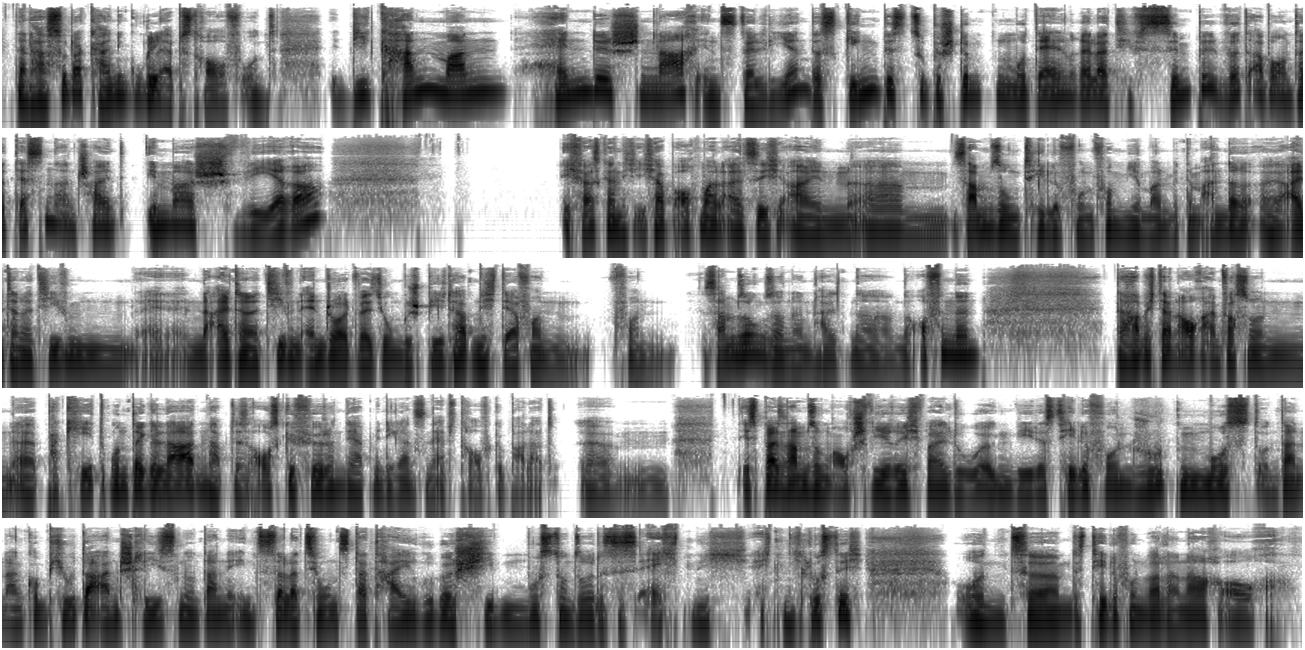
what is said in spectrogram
dann hast du da keine Google Apps drauf. Und die kann man händisch nachinstallieren. Das ging bis zu bestimmten Modellen relativ simpel, wird aber unterdessen anscheinend immer schwerer ich weiß gar nicht, ich habe auch mal, als ich ein ähm, Samsung-Telefon von mir mal mit einem anderen äh, alternativen, äh, einer alternativen Android-Version bespielt habe, nicht der von, von Samsung, sondern halt einer, einer offenen, da habe ich dann auch einfach so ein äh, Paket runtergeladen, habe das ausgeführt und der hat mir die ganzen Apps draufgeballert. Ähm, ist bei Samsung auch schwierig, weil du irgendwie das Telefon routen musst und dann an Computer anschließen und dann eine Installationsdatei rüberschieben musst und so. Das ist echt nicht, echt nicht lustig. Und ähm, das Telefon war danach auch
